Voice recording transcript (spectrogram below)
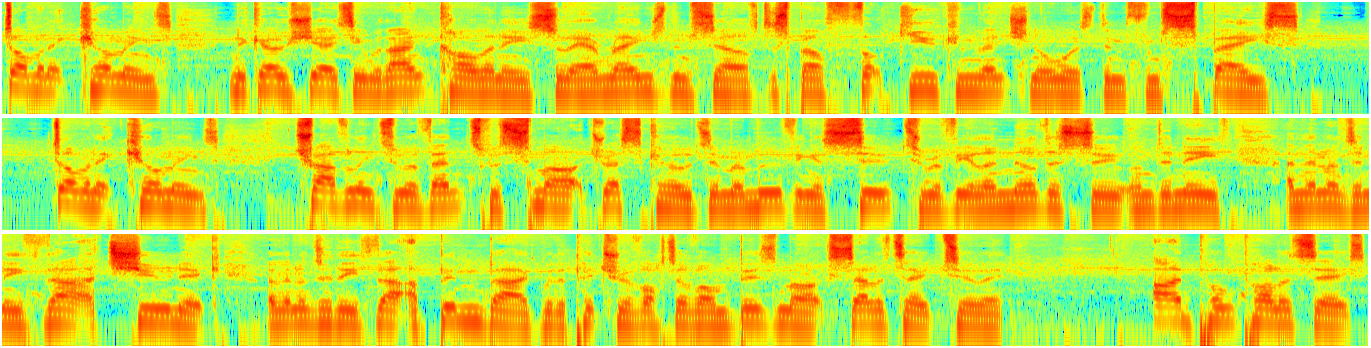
Dominic Cummings negotiating with ant colonies so they arrange themselves to spell fuck you conventional wisdom from space. Dominic Cummings travelling to events with smart dress codes and removing a suit to reveal another suit underneath, and then underneath that a tunic, and then underneath that a bin bag with a picture of Otto von Bismarck sellotape to it. I'm punk politics,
